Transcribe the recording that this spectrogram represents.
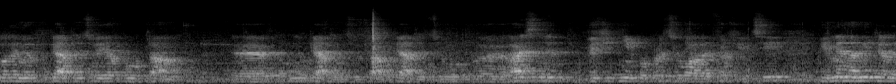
коли ми в п'ятницю я був там, е, в п'ятницю, так, п'ятницю в Гайсні, вихідні попрацювали фахівці, і ми намітили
